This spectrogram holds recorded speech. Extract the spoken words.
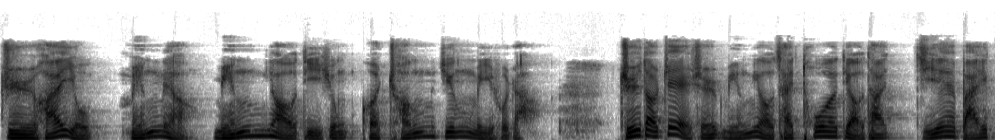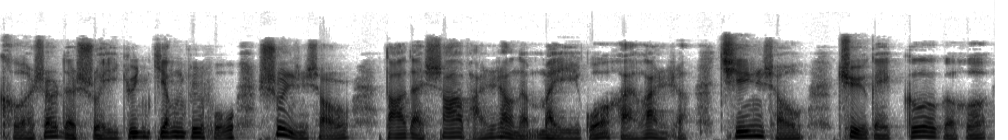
只还有明亮、明耀弟兄和程京秘书长。直到这时，明耀才脱掉他洁白可身的水军将军服，顺手。搭在沙盘上的美国海岸上，亲手去给哥哥和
